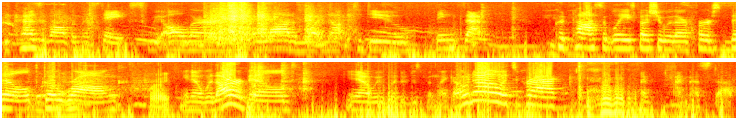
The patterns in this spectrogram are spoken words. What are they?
because of all the mistakes, we all learned a lot of what not to do, things that could possibly, especially with our first build, go wrong. Right. You know, with our build, you know, we would have just been like, oh no, it's a crack. I, I messed up.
